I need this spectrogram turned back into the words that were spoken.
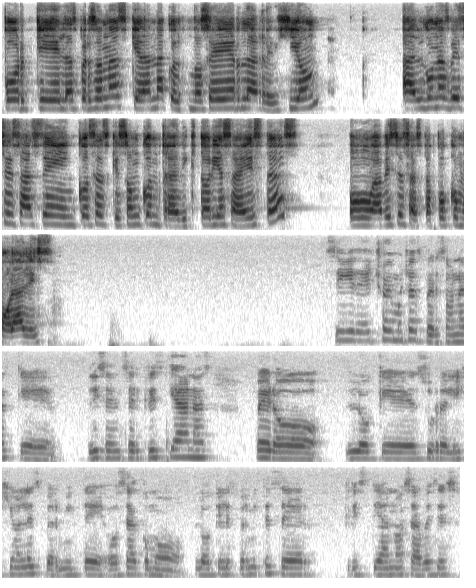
porque las personas que dan a conocer la religión algunas veces hacen cosas que son contradictorias a estas o a veces hasta poco morales. Sí, de hecho hay muchas personas que dicen ser cristianas, pero lo que su religión les permite, o sea, como lo que les permite ser cristianos a veces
